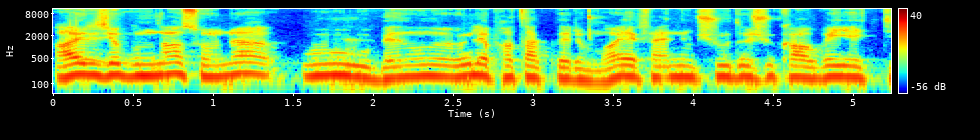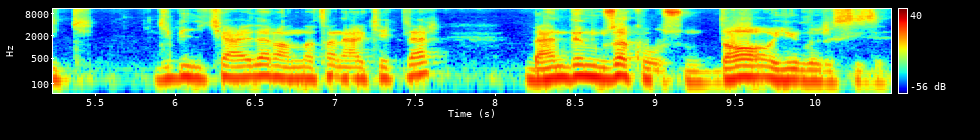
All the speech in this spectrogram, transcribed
Ayrıca bundan sonra uuu ben onu öyle pataklarım. Vay efendim şurada şu kavgayı ettik gibi hikayeler anlatan erkekler benden uzak olsun. Dağ ayıları sizi.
